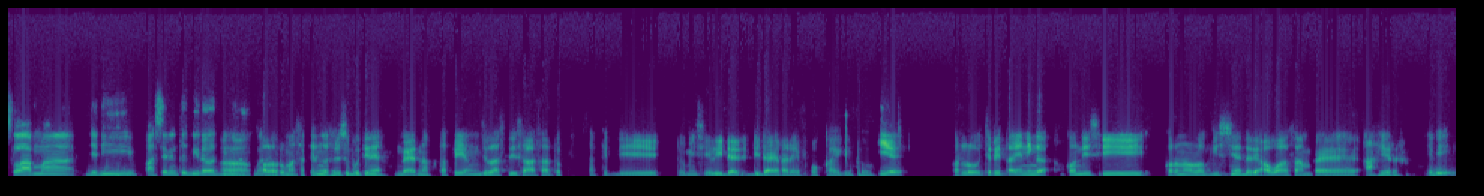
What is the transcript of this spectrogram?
selama jadi pasien itu dirawat di mana? Uh, kalau rumah sakit nggak usah disebutin ya, nggak enak. Tapi yang jelas di salah satu sakit di domisili di daerah Depok kayak gitu. Iya. Perlu cerita ini nggak kondisi kronologisnya dari awal sampai akhir? Jadi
